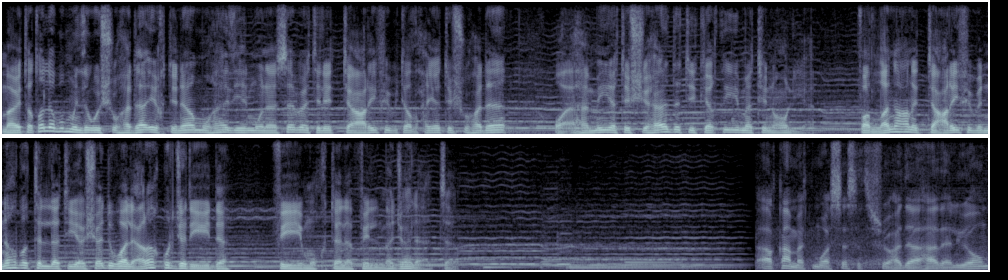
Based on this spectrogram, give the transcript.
ما يتطلب من ذوي الشهداء اغتنام هذه المناسبة للتعريف بتضحيات الشهداء وأهمية الشهادة كقيمة عليا فضلا عن التعريف بالنهضة التي يشهدها العراق الجديد في مختلف المجالات. أقامت مؤسسة الشهداء هذا اليوم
